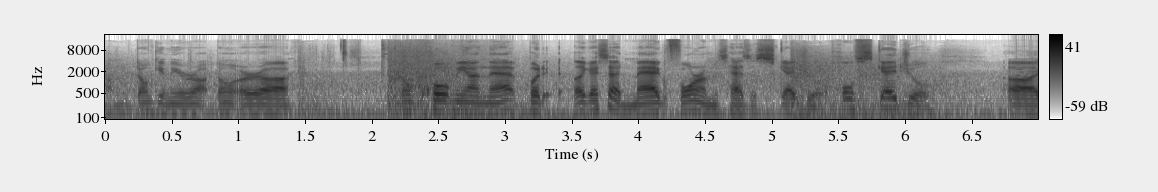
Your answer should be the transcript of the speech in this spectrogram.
Um, don't get me wrong, don't, or, uh, don't quote me on that, but like I said, Mag Forums has a schedule, a whole schedule uh,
